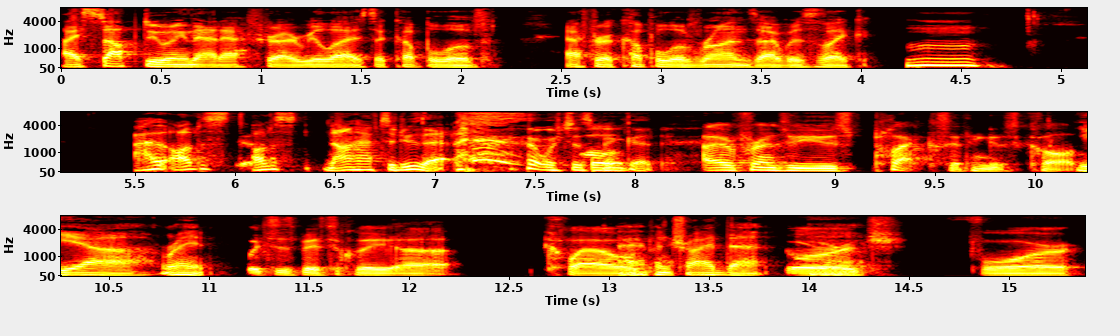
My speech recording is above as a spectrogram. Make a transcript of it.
I stopped doing that after I realized a couple of after a couple of runs, I was like, mm, I, I'll just I'll just not have to do that, which has Well, been good. I have friends who use Plex, I think it's called, Yeah, right. which is basically a I cloud I haven't tried that. Yeah. storage for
